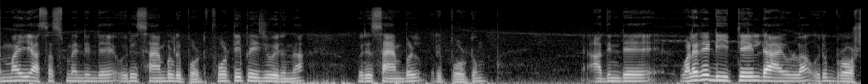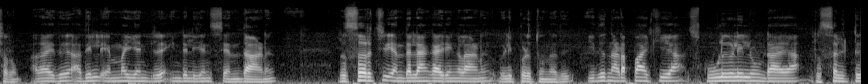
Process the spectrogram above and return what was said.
എം ഐ അസസ്മെന്റിന്റെ ഒരു സാമ്പിൾ റിപ്പോർട്ട് ഫോർട്ടി പേജ് വരുന്ന ഒരു സാമ്പിൾ റിപ്പോർട്ടും അതിന്റെ വളരെ ഡീറ്റെയിൽഡ് ആയുള്ള ഒരു ബ്രോഷറും അതായത് അതിൽ എം ഐ ഇന്റലിജൻസ് എന്താണ് റിസർച്ച് എന്തെല്ലാം കാര്യങ്ങളാണ് വെളിപ്പെടുത്തുന്നത്? ഇത് നടപ്പാക്കിയ സ്കൂളുകളിലുണ്ടായ റിസൾട്ട്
